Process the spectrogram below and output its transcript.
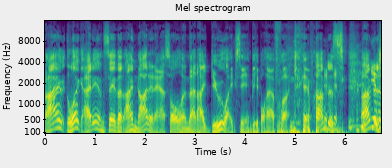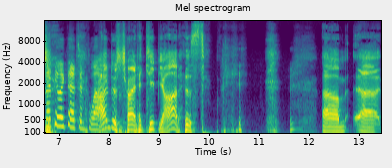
I look. I didn't say that I'm not an asshole and that I do like seeing people have fun. Tim. I'm just. I'm yeah, just. but I feel like that's implied. I'm just trying to keep you honest. um. Uh.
